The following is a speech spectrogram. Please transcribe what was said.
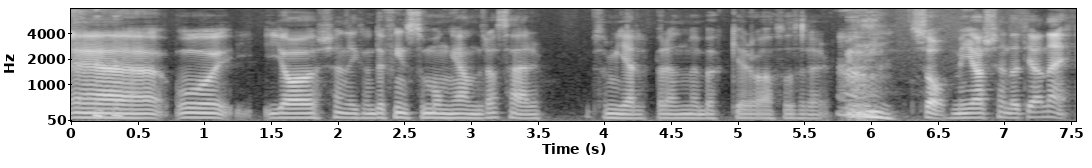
Eh, och jag känner liksom, det finns så många andra så här som hjälper en med böcker och alltså sådär. Ja. Så, men jag kände att jag, nej,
